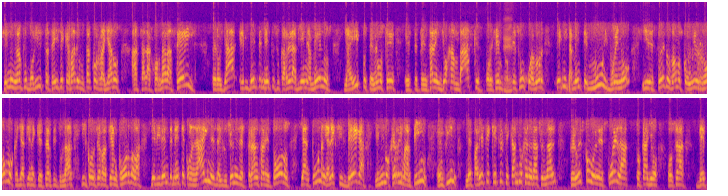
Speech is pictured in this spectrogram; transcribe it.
siendo un gran futbolista. Se dice que va a debutar con Rayados hasta la jornada 6 pero ya evidentemente su carrera viene a menos. Y ahí pues tenemos que este, pensar en Johan Vázquez, por ejemplo, que es un jugador técnicamente muy bueno. Y después nos vamos con Luis Romo, que ya tiene que ser titular, y con Sebastián Córdoba, y evidentemente con Laines, la ilusión y la esperanza de todos, y Antuna y Alexis Vega, y el mismo Henry Martín, en fin, me parece que es ese cambio generacional, pero es como en la escuela, Tocayo, o sea, de,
